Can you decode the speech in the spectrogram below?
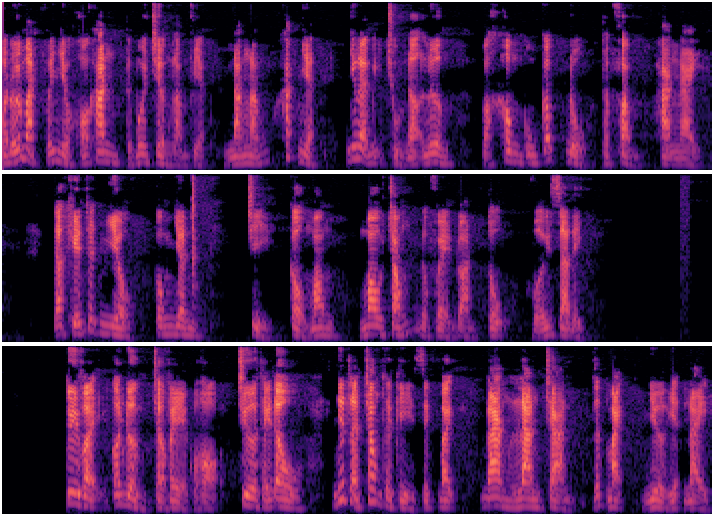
và đối mặt với nhiều khó khăn từ môi trường làm việc nắng nóng khắc nghiệt nhưng lại bị chủ nợ lương và không cung cấp đủ thực phẩm hàng ngày, đã khiến cho nhiều công nhân chỉ cầu mong mau chóng được về đoàn tụ với gia đình. Tuy vậy, con đường trở về của họ chưa thấy đâu, nhất là trong thời kỳ dịch bệnh đang lan tràn rất mạnh như hiện nay.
